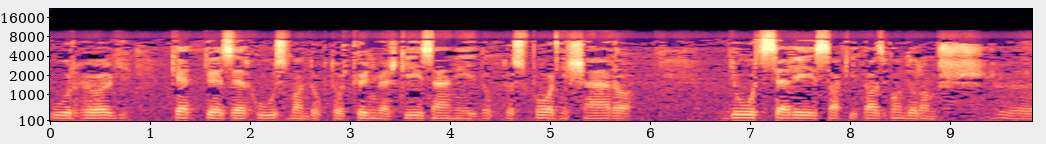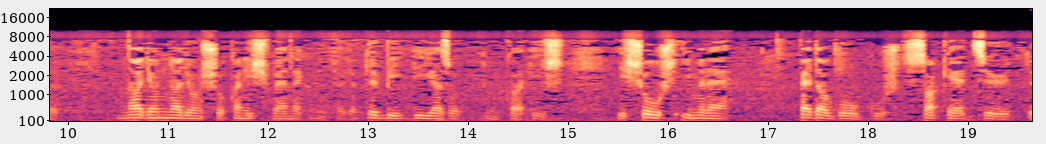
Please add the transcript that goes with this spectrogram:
úrhölgy, 2020-ban dr. Könyves Gézáné, dr. Spornyi Sára, gyógyszerész, akit azt gondolom nagyon-nagyon sokan ismernek, mint a többi díjazottunkat is, és Sós Imre pedagógust, szakedzőt,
